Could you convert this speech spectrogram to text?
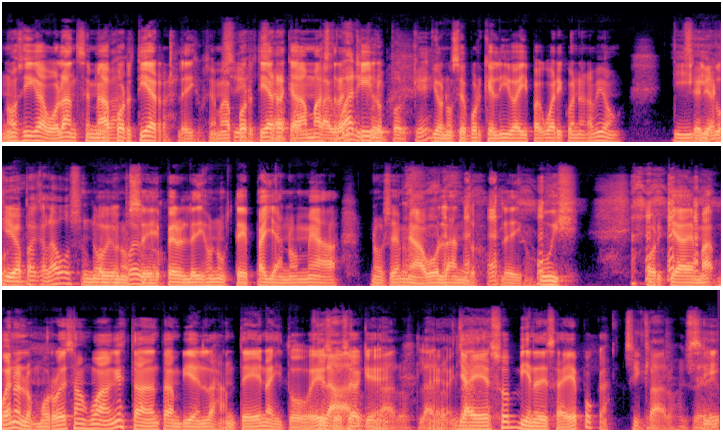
no siga volando, se me va va. por tierra. Le dijo, se me va Sí, por tierra, queda más tranquilo. ¿y ¿Por qué? Yo no sé por qué él iba a ir para Guárico en el avión. Y, ¿Sería y que iba para Calabozo? No, yo no sé, pero él le dijo, no, usted para allá no me va, no se me va volando. le dijo, uy. Porque además, bueno, en los morros de San Juan están también las antenas y todo eso. o sea Claro, que claro, claro, eh, ya claro. eso viene de esa época. Sí, claro. eso Sí,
